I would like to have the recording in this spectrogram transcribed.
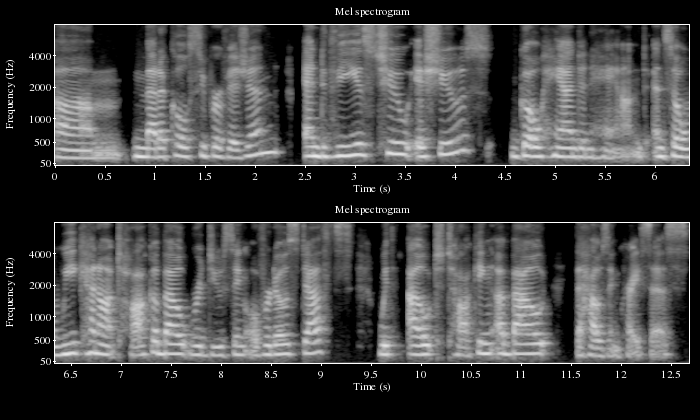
um, medical supervision, and these two issues go hand in hand. And so we cannot talk about reducing overdose deaths without talking about the housing crisis.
